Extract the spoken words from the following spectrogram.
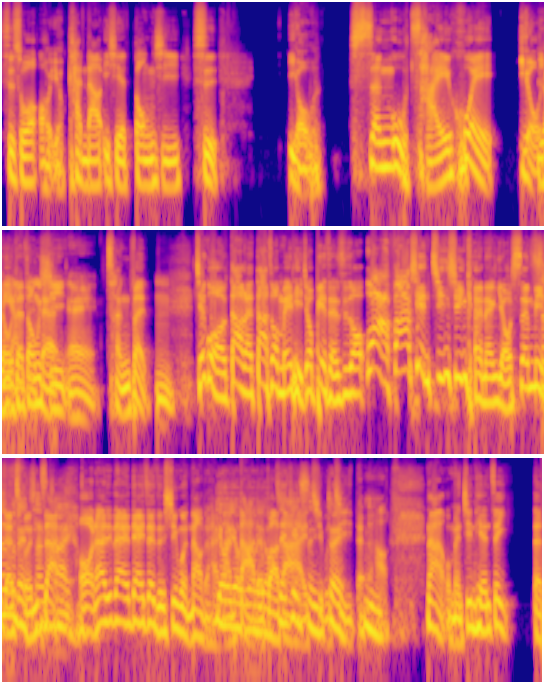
是说，哦，有看到一些东西是有生物才会有那有的东西，哎，成分，嗯，结果到了大众媒体就变成是说，哇，发现金星可能有生命的存在。存在。哦。那那那一阵子新闻闹得还蛮大的，有有不知道大家还记不记得？好，那我们今天这的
